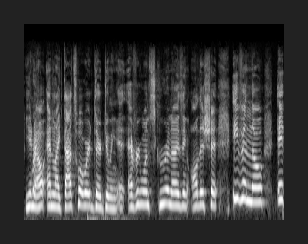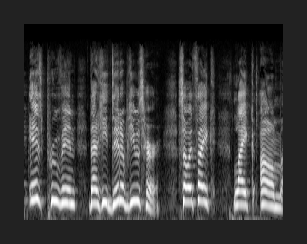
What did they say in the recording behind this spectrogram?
you know? Right. and like that's what we're they're doing. Everyone's scrutinizing all this shit even though it is proven that he did abuse her. So it's like like um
